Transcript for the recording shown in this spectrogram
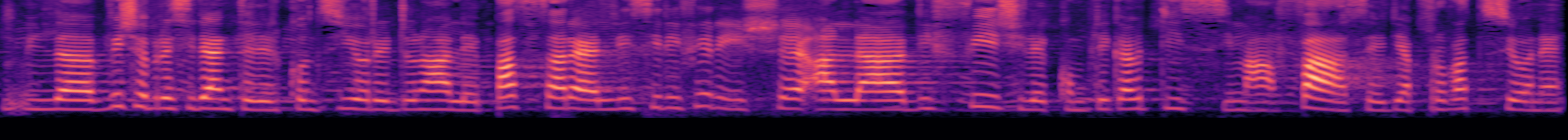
il vicepresidente del Consiglio regionale Passarelli si riferisce alla difficile e complicatissima fase di approvazione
